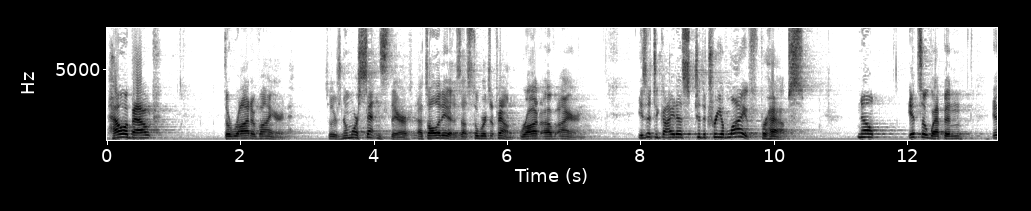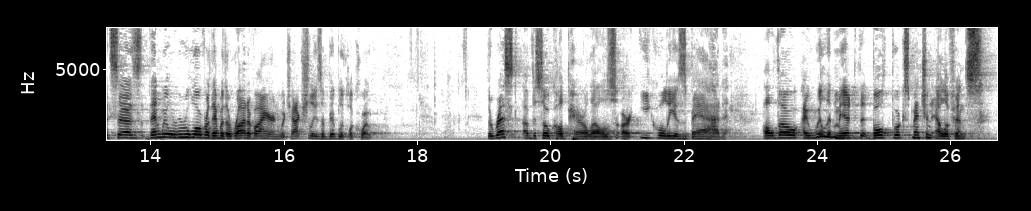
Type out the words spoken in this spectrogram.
How about the rod of iron? So there's no more sentence there. That's all it is. That's the words it found rod of iron. Is it to guide us to the tree of life, perhaps? No, it's a weapon. It says, Then we'll rule over them with a rod of iron, which actually is a biblical quote. The rest of the so called parallels are equally as bad, although I will admit that both books mention elephants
